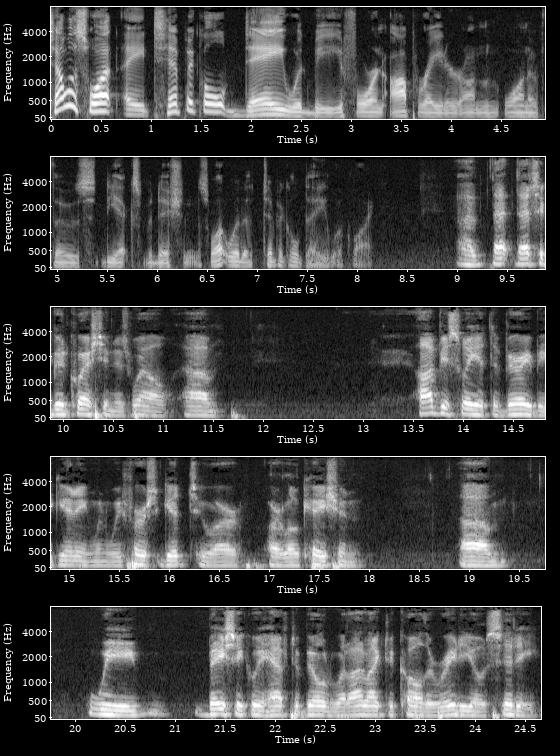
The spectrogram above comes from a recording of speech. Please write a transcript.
tell us what a typical day would be for an operator on one of those expeditions. What would a typical day look like? Uh, that that's a good question as well. Um, obviously, at the very beginning, when we first get to our our location, um, we basically have to build what I like to call the radio city,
